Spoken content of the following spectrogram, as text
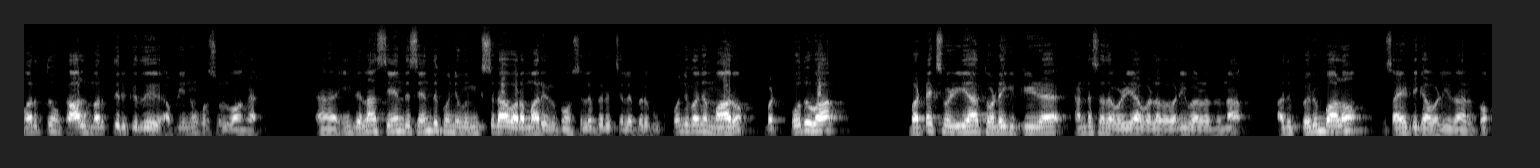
மருத்துவம் கால் மருத்து இருக்குது அப்படின்னு கூட சொல்லுவாங்க. இதெல்லாம் சேர்ந்து சேர்ந்து கொஞ்சம் மிக்சடாக வர மாதிரி இருக்கும். சில பேருக்கு சில பேருக்கு கொஞ்சம் கொஞ்சம் மாறும். பட் பொதுவாக பட்டெக்ஸ் வழியாக தொடைக்கு கீழே கண்ட வழியாக வழியா வள வரி வர்றதுன்னா அது பெரும்பாலும் சயட்டிக்கா வழி தான் இருக்கும்.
